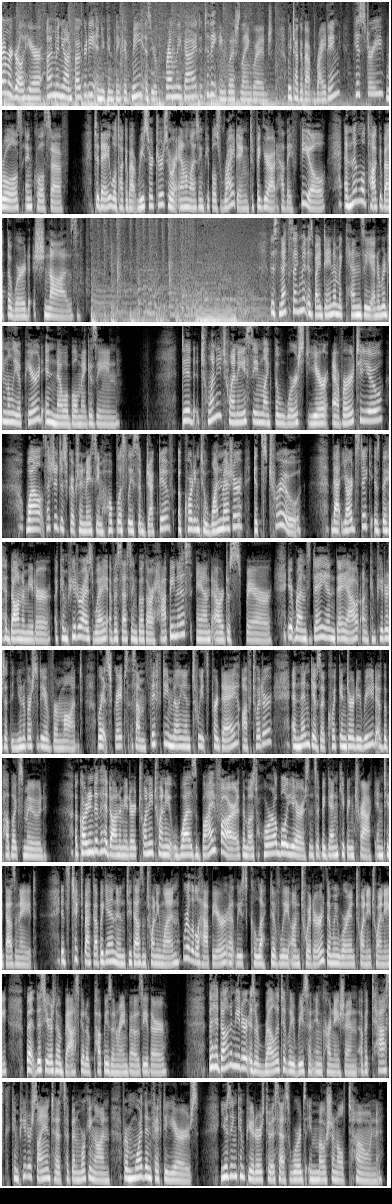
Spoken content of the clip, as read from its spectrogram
Grammar Girl here. I'm Mignon Fogarty, and you can think of me as your friendly guide to the English language. We talk about writing, history, rules, and cool stuff. Today, we'll talk about researchers who are analyzing people's writing to figure out how they feel, and then we'll talk about the word schnoz. This next segment is by Dana Mackenzie and originally appeared in Knowable magazine. Did 2020 seem like the worst year ever to you? While such a description may seem hopelessly subjective, according to one measure, it's true. That yardstick is the hedonometer, a computerized way of assessing both our happiness and our despair. It runs day in, day out on computers at the University of Vermont, where it scrapes some 50 million tweets per day off Twitter and then gives a quick and dirty read of the public's mood. According to the Hedonometer, 2020 was by far the most horrible year since it began keeping track in 2008. It's ticked back up again in 2021. We're a little happier, at least collectively on Twitter, than we were in 2020, but this year is no basket of puppies and rainbows either. The hedonometer is a relatively recent incarnation of a task computer scientists have been working on for more than 50 years, using computers to assess words' emotional tone.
